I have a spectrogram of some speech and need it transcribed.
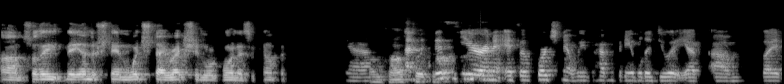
um, so they, they understand which direction we're going as a company. Yeah. Fantastic. And this year, and it's unfortunate we haven't been able to do it yet, um, but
